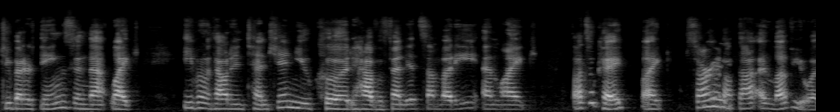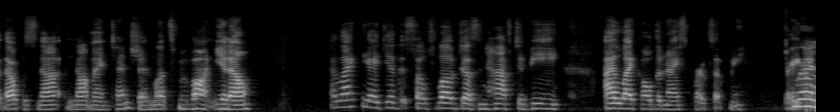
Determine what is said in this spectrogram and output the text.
do better things, and that like even without intention, you could have offended somebody, and like that's okay. Like sorry Right. about that. I love you. That was not not my intention. Let's move on. You know. I like the idea that self love doesn't have to be. I like all the nice parts of me. Right. right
